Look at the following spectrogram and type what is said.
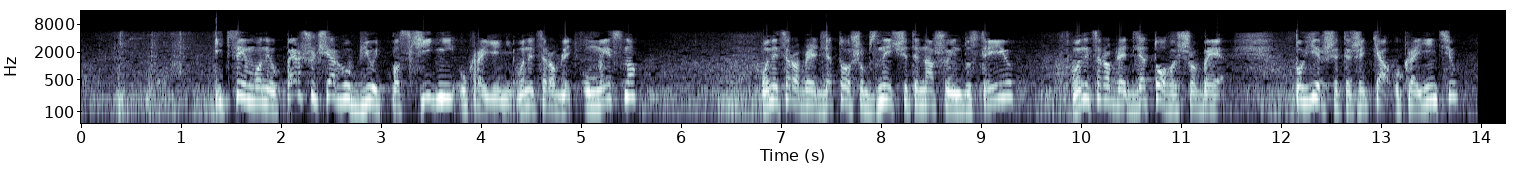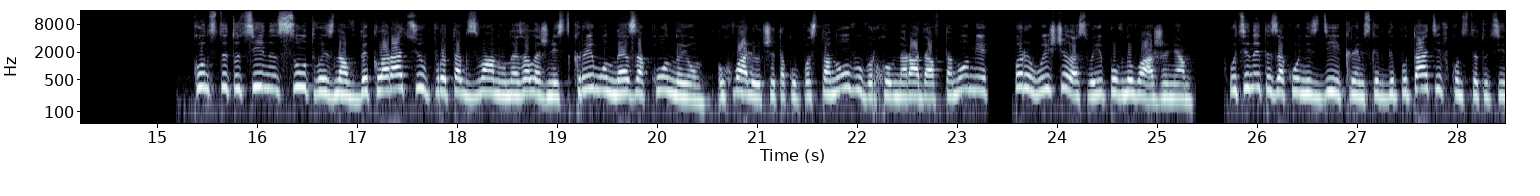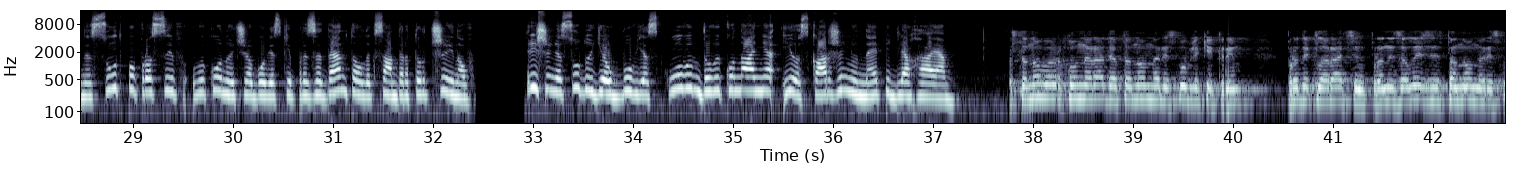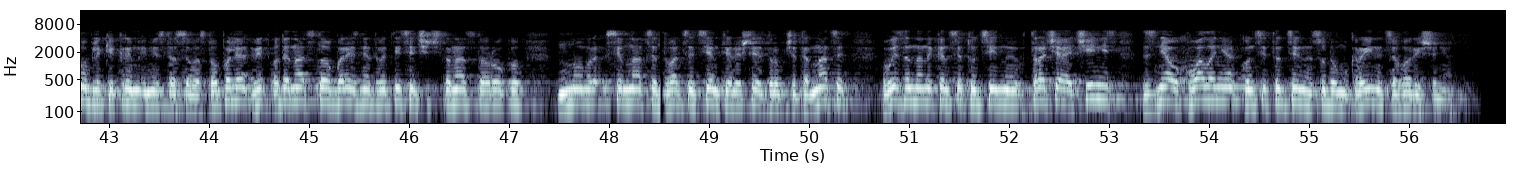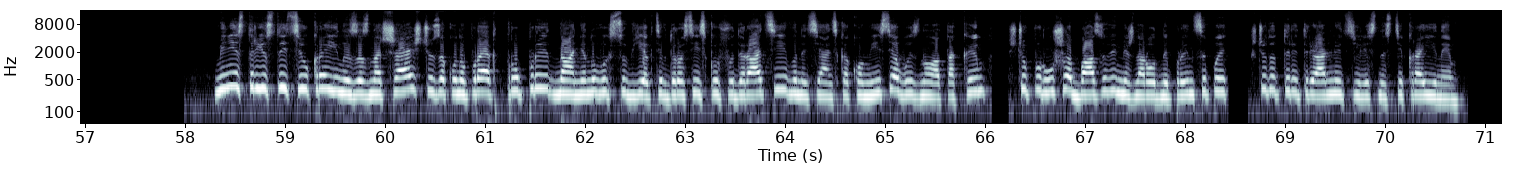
І цим вони в першу чергу б'ють по східній Україні. Вони це роблять умисно, вони це роблять для того, щоб знищити нашу індустрію. Вони це роблять для того, щоб погіршити життя українців. Конституційний суд визнав декларацію про так звану незалежність Криму незаконною. Ухвалюючи таку постанову, Верховна Рада автономії перевищила свої повноваження. Оцінити законність дій кримських депутатів Конституційний суд попросив виконуючий обов'язки президента Олександр Турчинов. Рішення суду є обов'язковим до виконання і оскарженню не підлягає. Постанова Верховної Ради Автономної Республіки Крим про декларацію про незалежність Автономної Республіки Крим і міста Севастополя від 11 березня 2014 року номер 1727-6 визнана неконституційною, втрачає чинність з дня ухвалення Конституційним судом України цього рішення. Міністр юстиції України зазначає, що законопроект про приєднання нових суб'єктів до Російської Федерації Венеціанська комісія визнала таким, що порушує базові міжнародні принципи щодо територіальної цілісності країни.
